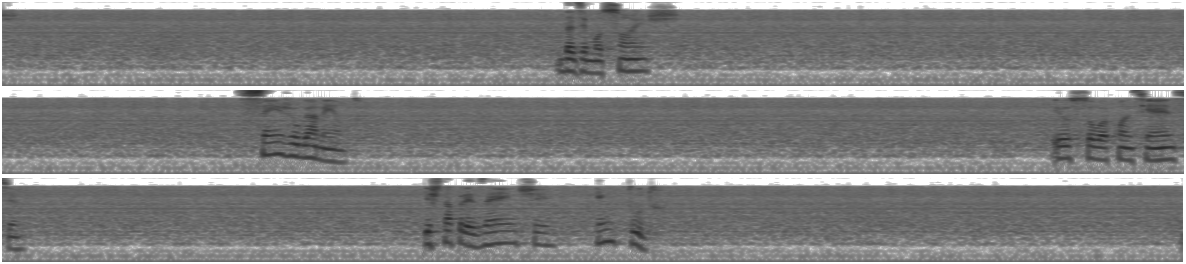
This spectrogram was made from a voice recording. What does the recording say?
das emoções. Sem julgamento. Eu sou a consciência que está presente em tudo.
